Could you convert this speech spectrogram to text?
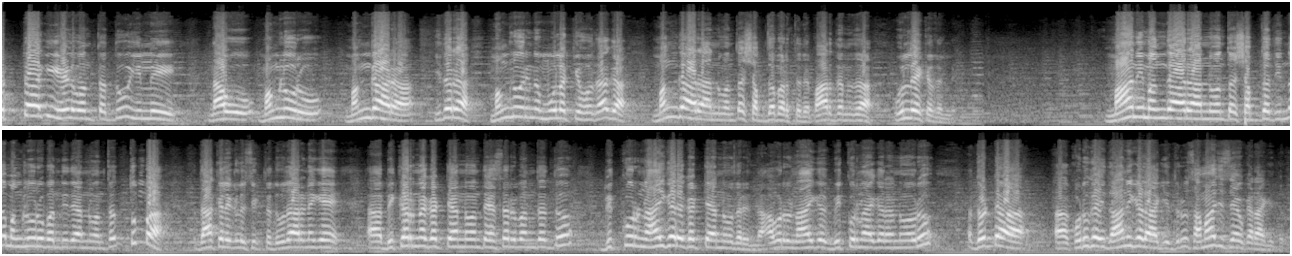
ಒಟ್ಟಾಗಿ ಹೇಳುವಂಥದ್ದು ಇಲ್ಲಿ ನಾವು ಮಂಗಳೂರು ಮಂಗಾರ, ಇದರ ಮಂಗಳೂರಿನ ಮೂಲಕ್ಕೆ ಹೋದಾಗ ಮಂಗಾರ ಅನ್ನುವಂಥ ಶಬ್ದ ಬರ್ತದೆ ಪಾರ್ಧನದ ಉಲ್ಲೇಖದಲ್ಲಿ. ಮಾನಿ ಮಂಗಾರ ಅನ್ನುವಂಥ ಶಬ್ದದಿಂದ ಮಂಗಳೂರು ಬಂದಿದೆ ಅನ್ನುವಂಥದ್ದು ತುಂಬ ದಾಖಲೆಗಳು ಸಿಗ್ತದೆ. ಉದಾಹರಣೆಗೆ ಬಿಕರ್ನಗಟ್ಟೆ ಅನ್ನುವಂಥ ಹೆಸರು ಬಂದದ್ದು ಬಿಕ್ಕೂರು ನಾಯಿಗರ ಗಟ್ಟೆ ಅನ್ನುವುದರಿಂದ. ಅವರು ನಾಯಿಗ, ಬಿಕ್ಕೂರು ನಾಯಿಗರ ಅನ್ನುವರು ದೊಡ್ಡ ಕೊಡುಗೈ ದಾನಿಗಳಾಗಿದ್ದರು, ಸಮಾಜ ಸೇವಕರಾಗಿದ್ದರು.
